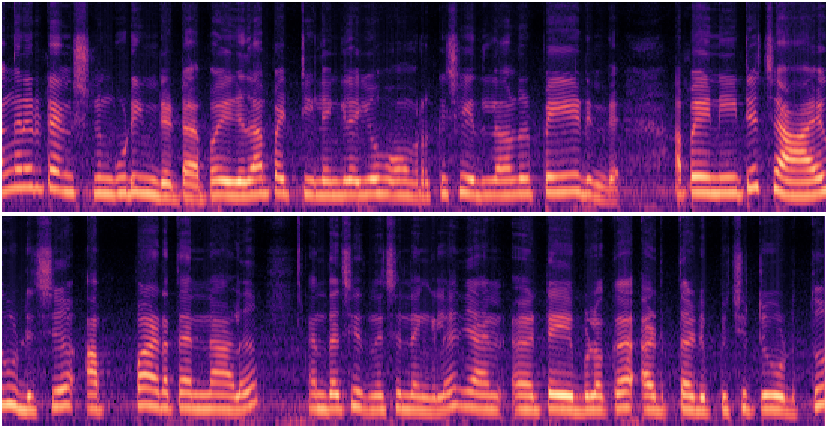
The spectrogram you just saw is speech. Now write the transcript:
അങ്ങനെ ഒരു ടെൻഷനും കൂടി ഉണ്ട് കേട്ടോ അപ്പോൾ എഴുതാൻ പറ്റിയില്ലെങ്കിൽ അയ്യോ ഹോംവർക്ക് ചെയ്തില്ല എന്നുള്ളൊരു പേടിയുണ്ട് അപ്പോൾ എണീറ്റ് ചായ കുടിച്ച് അപ്പം അവിടെ തന്നെ ആൾ എന്താ ചെയ്തെന്ന് വെച്ചിട്ടുണ്ടെങ്കിൽ ഞാൻ ടേബിളൊക്കെ അടുത്തടുപ്പിച്ചിട്ട് കൊടുത്തു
